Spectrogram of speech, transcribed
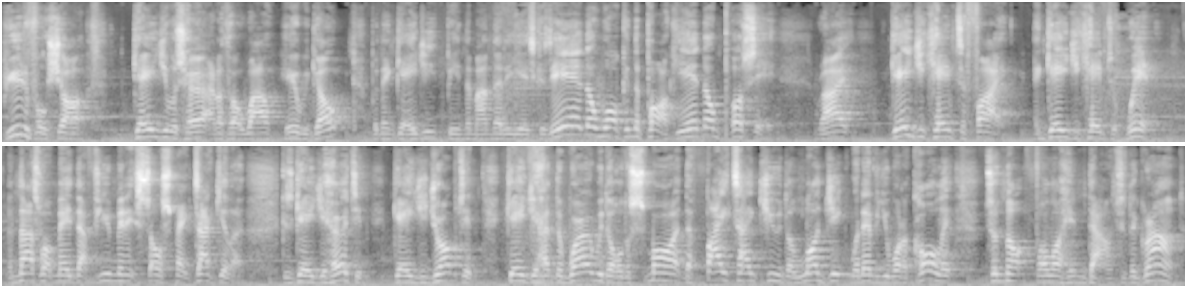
beautiful shot. Gaethje was hurt, and I thought, wow, here we go. But then Gaethje, being the man that he is, because he ain't no walk in the park, he ain't no pussy, right? Gaethje came to fight, and Gaethje came to win. And that's what made that few minutes so spectacular. Because Gaethje hurt him, Gaethje dropped him, Gaethje had the wherewithal, the smart, the fight IQ, the logic, whatever you want to call it, to not follow him down to the ground.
